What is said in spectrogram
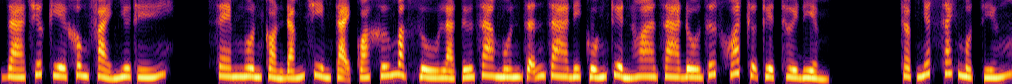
gia trước kia không phải như thế. Xem ngôn còn đắm chìm tại quá khứ mặc dù là tứ gia muốn dẫn ra đi cuống tuyển hoa ra đô rớt khoát cự tuyệt thời điểm. Thập nhất sách một tiếng,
